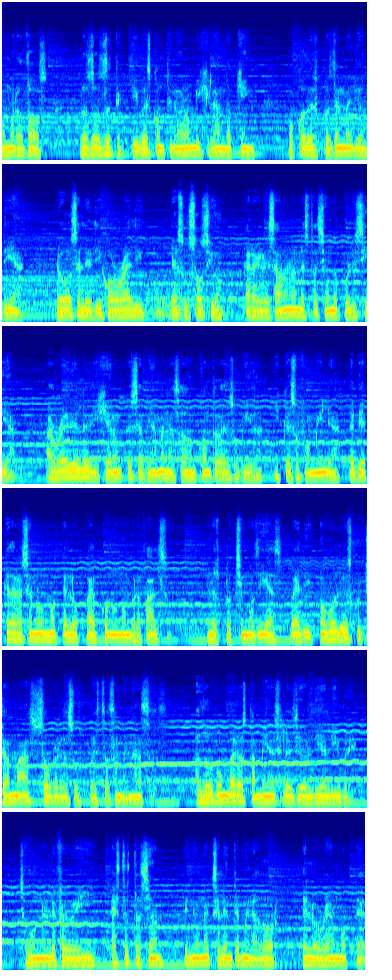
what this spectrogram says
número 2, los dos detectives continuaron vigilando a King. Poco después del mediodía, luego se le dijo a Reddy y a su socio que regresaron a la estación de policía. A Reddy le dijeron que se había amenazado en contra de su vida y que su familia debía quedarse en un motel local con un hombre falso. En los próximos días, Reddy no volvió a escuchar más sobre las supuestas amenazas. A dos bomberos también se les dio el día libre. Según el FBI, esta estación tenía un excelente mirador del Lorraine Motel.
